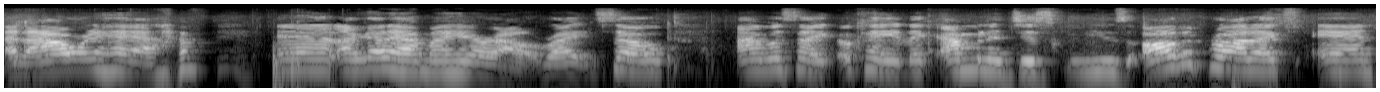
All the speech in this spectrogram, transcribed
an hour and a half, and I gotta have my hair out, right? So I was like, okay, like I'm gonna just use all the products, and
